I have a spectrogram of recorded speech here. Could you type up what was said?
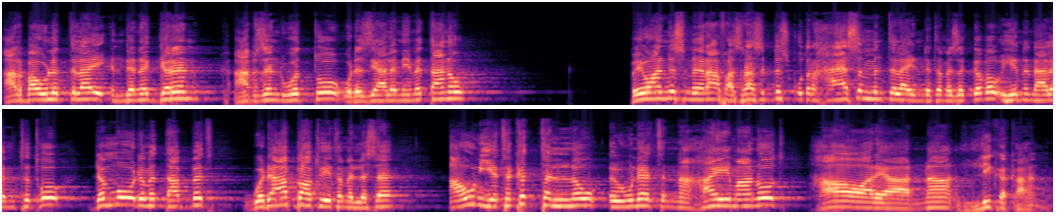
42 ላይ እንደነገረን ከአብ ዘንድ ወጥቶ ወደዚህ ዓለም የመጣ ነው። በዮሐንስ ምዕራፍ 16 ቁጥር 28 ላይ እንደተመዘገበው ይህንን ዓለም ትቶ ደግሞ ወደ መጣበት ወደ አባቱ የተመለሰ አሁን የተከተልነው እውነትና ሃይማኖት ሐዋርያና ሊቀ ካህን ነው።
